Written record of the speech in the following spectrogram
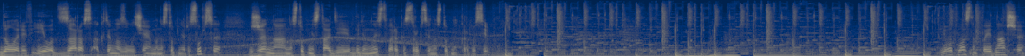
доларів. І от зараз активно залучаємо наступні ресурси вже на наступній стадії будівництва реконструкції наступних корпусів. От, власне, поєднавши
